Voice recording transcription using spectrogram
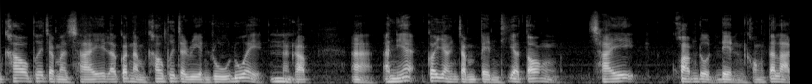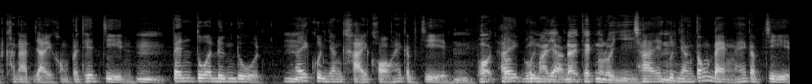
ำเข้าเพื่อจะมาใช้ แล้วก็นำเข้าเพื่อจะเรียนรู้ด้วยอืมนะครับอ่าอันเนี้ยก็ยังจำเป็นที่จะต้องใช้ความโดดเด่นของตลาดขนาดใหญ่ของประเทศจีนอืมเป็นตัวดึงดูดอืมให้คุณยังขายของให้กับจีนอืมเพราะให้รุ่นมาคุณอยากยังได้เทคโนโลยีใช่คุณยังต้องแบ่งให้กับจีน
